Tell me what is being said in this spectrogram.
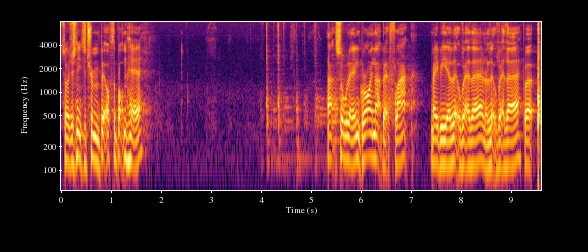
So I just need to trim a bit off the bottom here. That's all in, grind that bit flat. Maybe a little bit of there and a little bit of there, but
